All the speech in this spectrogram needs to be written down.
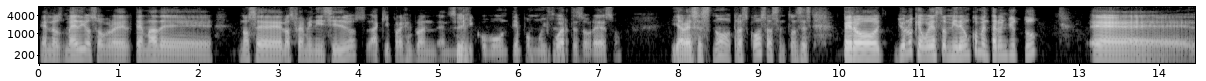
en los medios sobre el tema de, no sé, los feminicidios. Aquí, por ejemplo, en, México hubo un tiempo muy fuerte sobre eso. Y a veces no, otras cosas. Entonces, pero yo lo que voy a esto, miré un comentario en YouTube eh,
